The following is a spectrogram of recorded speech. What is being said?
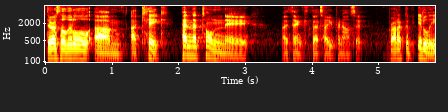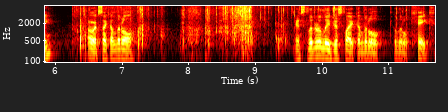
there's a little um, a cake, panettone, I think that's how you pronounce it. Product of Italy. Oh, it's like a little, it's literally just like a little, a little cake.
